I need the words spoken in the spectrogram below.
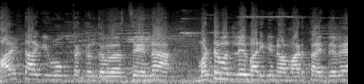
ಹಾಲ್ಟ್ ಆಗಿ ಹೋಗ್ತಕ್ಕಂಥ ವ್ಯವಸ್ಥೆಯನ್ನು ಮೊಟ್ಟ ಮೊದಲೇ ಬಾರಿಗೆ ನಾವು ಮಾಡ್ತಾ ಇದ್ದೇವೆ.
